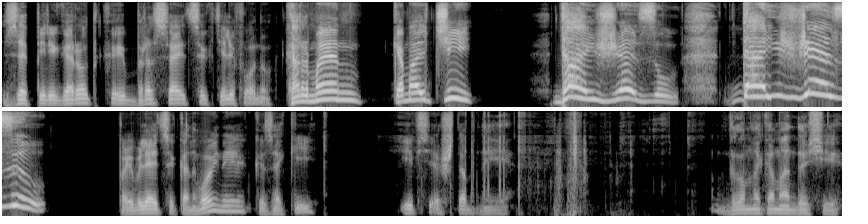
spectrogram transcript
за перегородкой бросается к телефону. «Кармен Камальчи! Дай жезл! Дай жезл!» Появляются конвойные, казаки и все штабные. Главнокомандующий.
